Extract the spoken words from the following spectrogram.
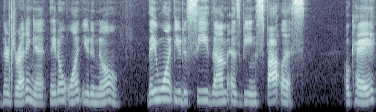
They're dreading it. They don't want you to know. They want you to see them as being spotless. Okay?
